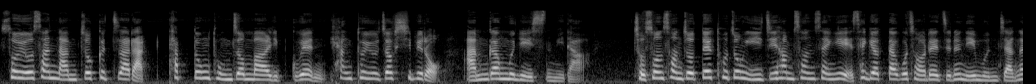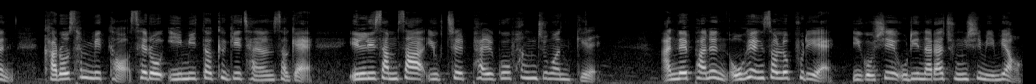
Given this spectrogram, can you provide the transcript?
소요산 남쪽 끝자락 탑동 동전마을 입구엔 향토유적 11호 암강문이 있습니다. 조선 선조 때 토종 이지함 선생이 새겼다고 전해지는 이 문장은 가로 3m, 세로 2m 크기 자연석에 1, 2, 3, 4, 6, 7, 8, 9 황중원길. 안내판은 오행설로 풀이해 이곳이 우리나라 중심이며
